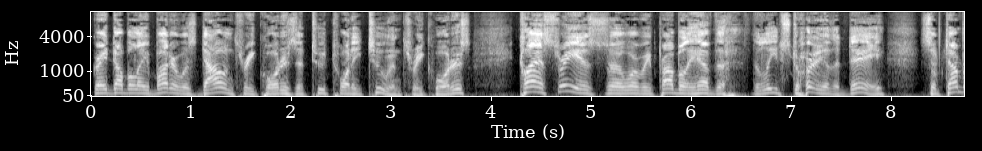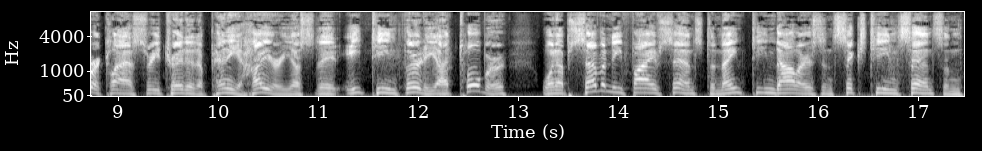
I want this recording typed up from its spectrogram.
Grade double A butter was down three quarters at 222 and three quarters. Class three is uh, where we probably have the, the lead story of the day. September class three traded a penny higher yesterday at 1830. October went up 75 cents to $19.16. And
